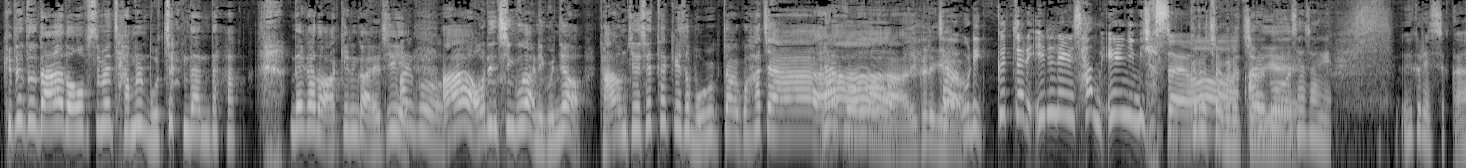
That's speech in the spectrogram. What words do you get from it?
그래도 나 너 없으면 잠을 못 잔단다. 내가 너 아끼는 거 알지? 아이고. 아 어린 친구가 아니군요. 다음 주에 세탁기에서 목욕도 하고 하자. 라고. 아, 그러게요. 자, 우리 끝자리 1131님이셨어요. 그렇죠, 그렇죠. 아이고, 예. 세상에. 왜 그랬을까?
